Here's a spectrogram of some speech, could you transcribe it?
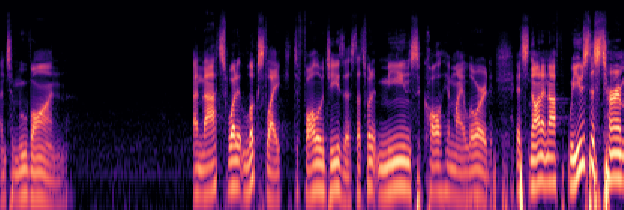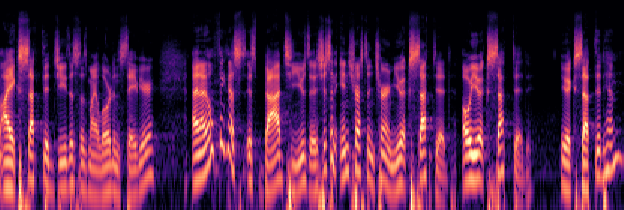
and to move on. And that's what it looks like to follow Jesus. That's what it means to call him my Lord. It's not enough. We use this term, I accepted Jesus as my Lord and Savior. And I don't think that's it's bad to use it. It's just an interesting term. You accepted. Oh, you accepted. You accepted him?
